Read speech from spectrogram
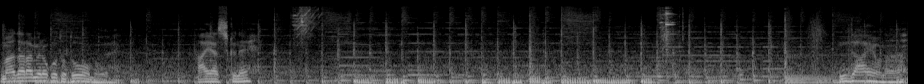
マダラメのことどう思う？怪しくね？だよな。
